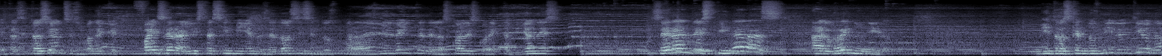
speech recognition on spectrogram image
esta situación. Se supone que Pfizer alista 100 millones de dosis para 2020, de las cuales 40 millones serán destinadas al Reino Unido. Mientras que en 2021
